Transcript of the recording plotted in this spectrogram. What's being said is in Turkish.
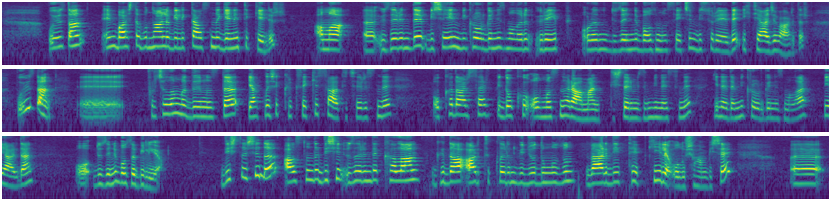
Bu yüzden en başta bunlarla birlikte aslında genetik gelir. Ama üzerinde bir şeyin mikroorganizmaların üreyip oranın düzenini bozması için bir süreye de ihtiyacı vardır. Bu yüzden fırçalamadığınızda yaklaşık 48 saat içerisinde o kadar sert bir doku olmasına rağmen dişlerimizin minesini yine de mikroorganizmalar bir yerden o düzeni bozabiliyor. Diş taşı da aslında dişin üzerinde kalan gıda artıkların vücudumuzun verdiği tepkiyle oluşan bir şey. Ee,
